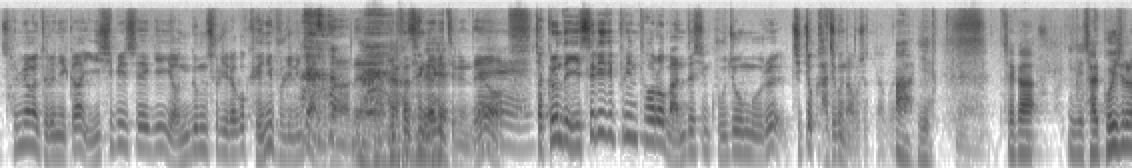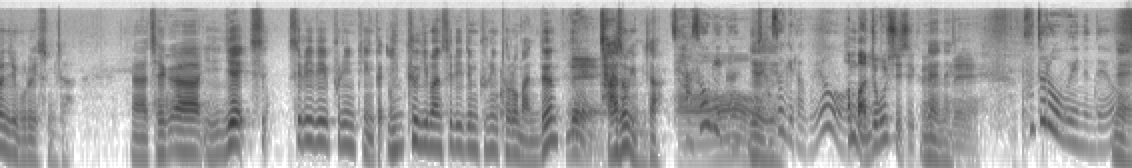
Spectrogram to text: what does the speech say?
설명을 들으니까 21세기 연금술이라고 괜히 불리는 게 아니다. 네, 이런 생각이 네. 드는데요. 네. 자, 그런데 이 3D 프린터로 만드신 구조물을 직접 가지고 나오셨다고요? 아, 예. 네. 제가 이게 잘 보이실런지 모르겠습니다. 아, 제가 이게 스- 3D 프린팅, 그러니까 잉크 기반 3D 프린터로 만든 네. 자석입니다. 자석이가 어. 예, 예. 자석이라고요? 한번 만져볼 수 있을까요? 네네. 네. 부드러워 보이는데요. 네,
